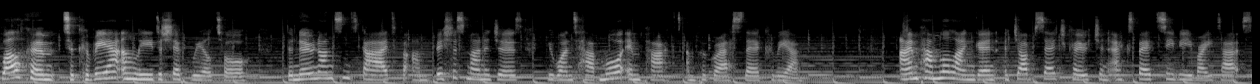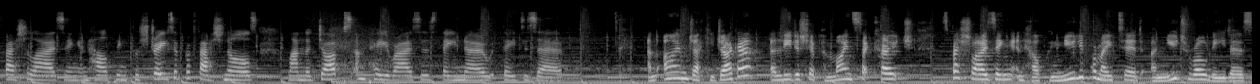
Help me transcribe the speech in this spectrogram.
Welcome to Career and Leadership Real Talk, the no nonsense guide for ambitious managers who want to have more impact and progress their career. I'm Pamela Langan, a job search coach and expert CV writer specialising in helping frustrated professionals land the jobs and pay rises they know they deserve. And I'm Jacqui Jagger, a leadership and mindset coach specialising in helping newly promoted and new to role leaders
